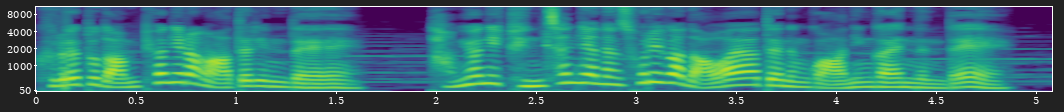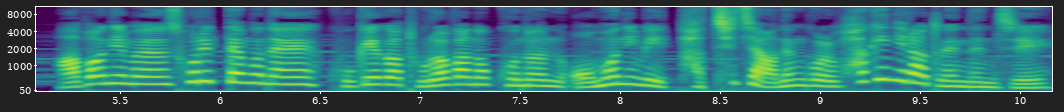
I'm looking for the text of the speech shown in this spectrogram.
그래도 남편이랑 아들인데 당연히 괜찮냐는 소리가 나와야 되는 거 아닌가 했는데 아버님은 소리 때문에 고개가 돌아가 놓고는 어머님이 다치지 않은 걸 확인이라도 했는지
